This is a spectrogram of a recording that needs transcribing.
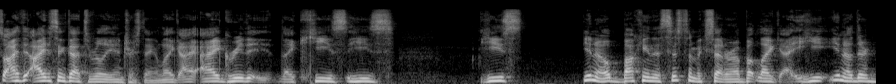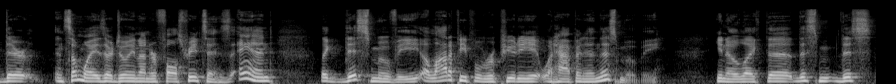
so I th- I just think that's really interesting. Like I, I agree that like he's he's he's you know bucking the system etc. But like he you know they're they're in some ways they're doing it under false pretenses and like this movie a lot of people repudiate what happened in this movie. You know like the this this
